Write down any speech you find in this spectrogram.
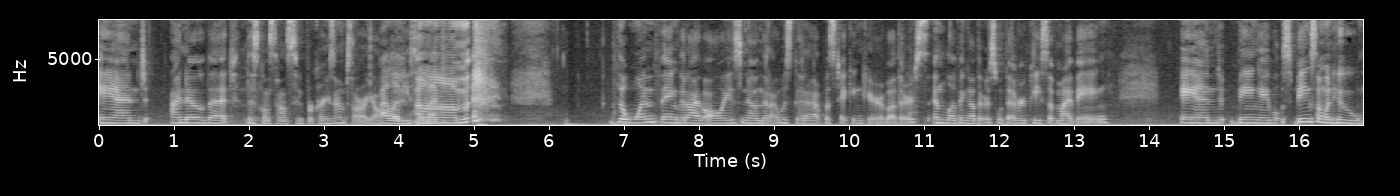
And I know that this is going to sound super crazy. I'm sorry, y'all. I love you so much. Um, the one thing that I've always known that I was good at was taking care of others and loving others with every piece of my being. And being able, being someone who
